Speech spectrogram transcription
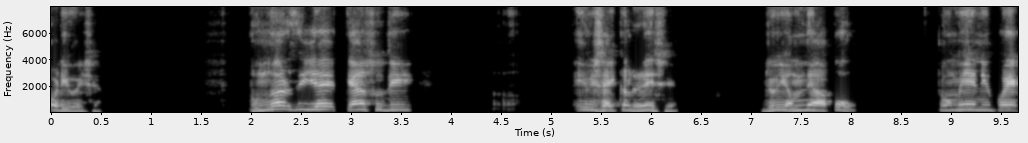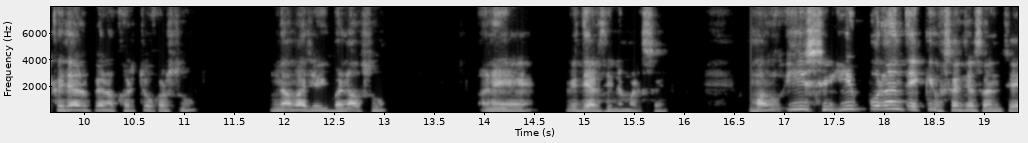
પડી હોય છે. ભંગારથી જાય ત્યાં સુધી એવી સાયકલ રહે છે. જો એ અમને આપો, તો અમે એની ઉપર એક હજાર રૂપિયાનો ખર્ચો કરશું, નવા જેવી બનાવશું અને વિદ્યાર્થીને મળશે. મારું ઈ એ ઉપરાંત એક સજેશન છે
